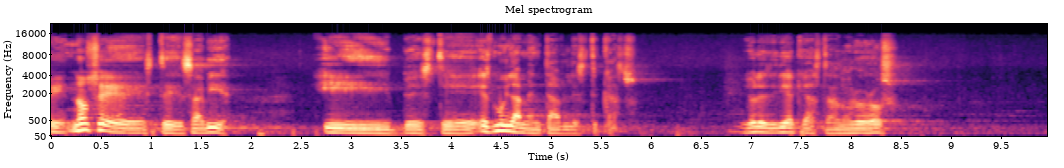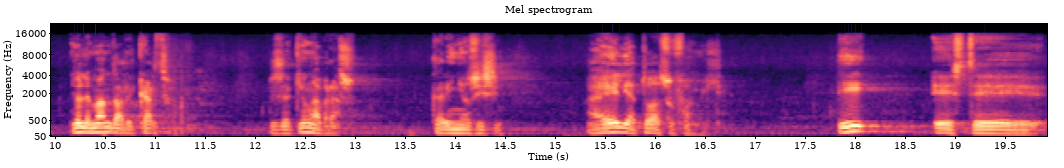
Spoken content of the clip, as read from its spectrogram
Sí, no se este, sabía y este, es muy lamentable este caso. Yo le diría que hasta doloroso. Yo le mando a Ricardo desde aquí un abrazo cariñosísimo a él y a toda su familia. Y este,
